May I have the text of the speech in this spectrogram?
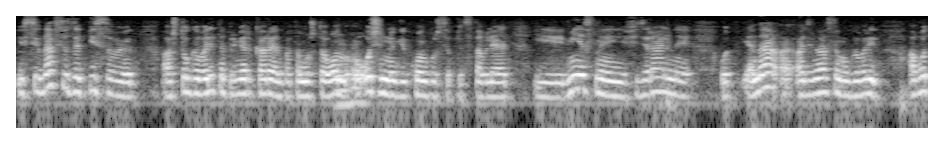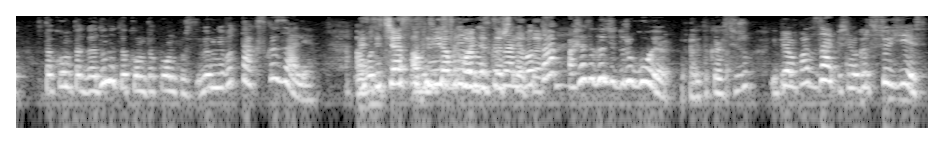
и всегда все записывает, а, что говорит, например, Карен, потому что он Мгм. очень многие конкурсы представляет, и местные, и федеральные. Вот, и она один раз ему говорит, а вот в таком-то году на таком-то конкурсе вы мне вот так сказали. А вот сейчас а в не декабре мне сказали вот так, а сейчас вы говорите другое. Я такая сижу, и прям под запись мне говорят, все есть.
